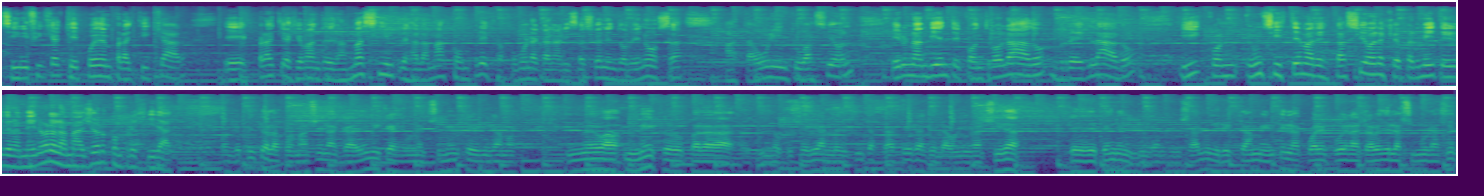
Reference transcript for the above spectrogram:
significa que pueden practicar eh, prácticas que van desde las más simples a las más complejas, como una canalización endovenosa hasta una intubación, en un ambiente controlado, reglado y con un sistema de estaciones que permite ir de la menor a la mayor complejidad. Respecto a la formación académica es un excelente, digamos, nuevo método para lo que serían las distintas carreras de la universidad que dependen de salud directamente, en las cuales pueden a través de la simulación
